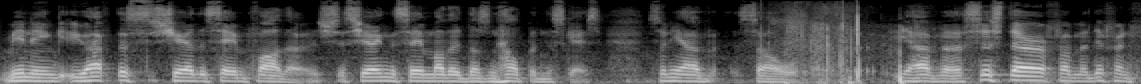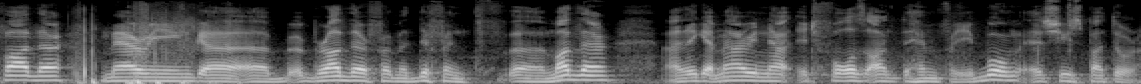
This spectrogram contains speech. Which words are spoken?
Meaning you have to share the same father. Sharing the same mother doesn't help in this case. So you have so you have a sister from a different father marrying a, a brother from a different uh, mother. And they get married now. It falls onto him for yibum. She's patur,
